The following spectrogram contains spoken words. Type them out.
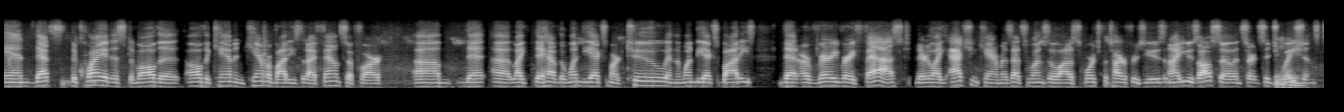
and that's the quietest of all the all the Canon camera bodies that I found so far. Um, that uh, like they have the 1DX Mark II and the 1DX bodies that are very very fast. They're like action cameras. That's the ones that a lot of sports photographers use, and I use also in certain situations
